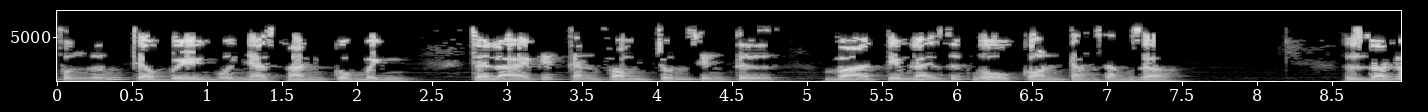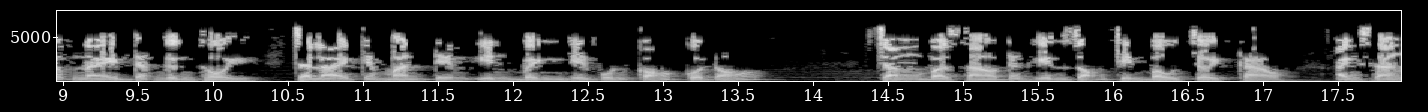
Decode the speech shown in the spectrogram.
phương hướng trở về ngôi nhà sàn của mình, trở lại cái căn phòng trốn riêng tư và tìm lại giấc ngủ còn đang răng dở. Gió lúc này đã ngừng thổi, trở lại cái màn đêm yên bình như vốn có của đó. Trăng và sao đã hiện rõ trên bầu trời cao, ánh sáng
